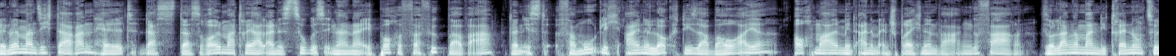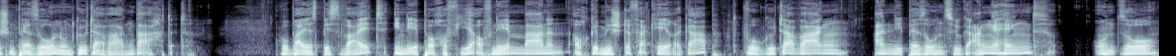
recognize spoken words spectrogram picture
Denn wenn man sich daran hält, dass das Rollmaterial eines Zuges in einer Epoche verfügbar war, dann ist vermutlich eine Lok dieser Baureihe auch mal mit einem entsprechenden Wagen gefahren, solange man die Trennung zwischen Personen- und Güterwagen beachtet wobei es bis weit in die Epoche 4 auf Nebenbahnen auch gemischte Verkehre gab, wo Güterwagen an die Personenzüge angehängt und so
